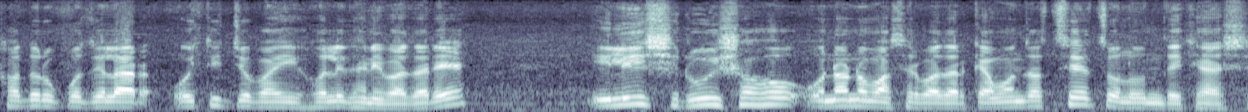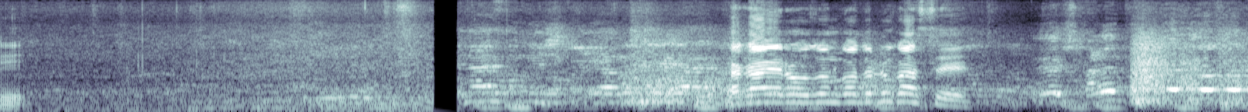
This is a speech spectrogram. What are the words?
সদর উপজেলার ঐতিহ্যবাহী হলিধানি বাজারে। ইলিশ, রুই সহ অন্যান্য মাছের বাজার কেমন যাচ্ছে, চলুন দেখে আসি। কাকা এর ওজন কতটুকু আছে? সাড়ে তিন কেজি ওজন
